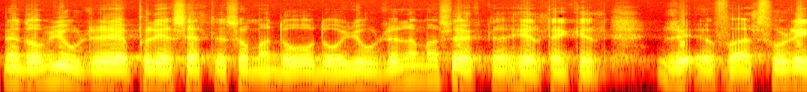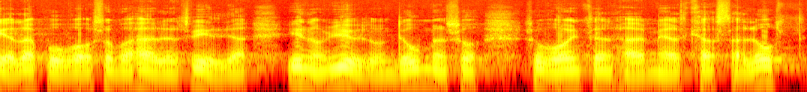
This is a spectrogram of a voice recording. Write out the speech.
Men de gjorde det på det sättet som man då och då gjorde när man sökte helt enkelt för att få reda på vad som var Herrens vilja. Inom judendomen så, så var inte det här med att kasta lott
